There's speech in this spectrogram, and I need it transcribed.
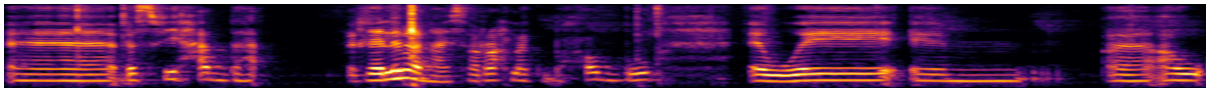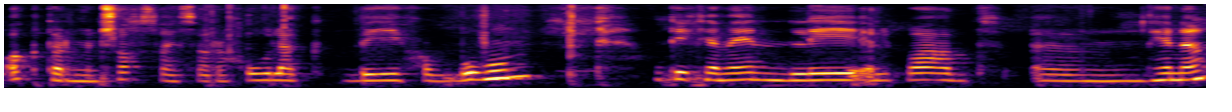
آه، بس في حد غالبا هيصرح لك بحبه و آه، أو أكتر من شخص هيصرحوا لك بحبهم. ممكن كمان للبعض هنا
